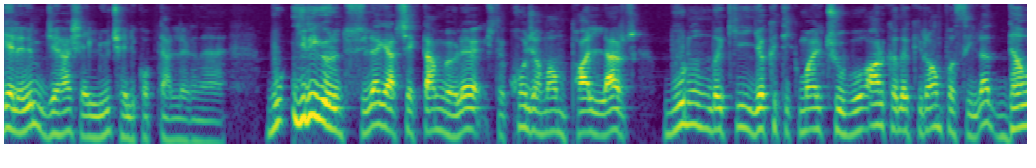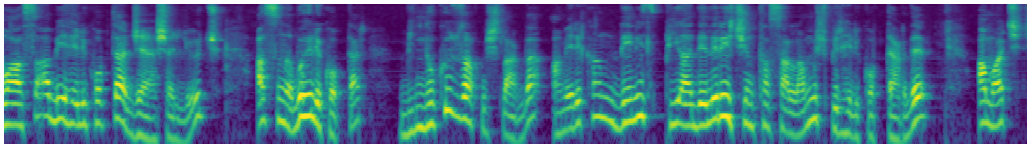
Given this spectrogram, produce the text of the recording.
Gelelim CH-53 helikopterlerine. Bu iri görüntüsüyle gerçekten böyle işte kocaman paller, burnundaki yakıt ikmal çubuğu, arkadaki rampasıyla devasa bir helikopter CH-53. Aslında bu helikopter 1960'larda Amerikan deniz piyadeleri için tasarlanmış bir helikopterdi. Amaç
